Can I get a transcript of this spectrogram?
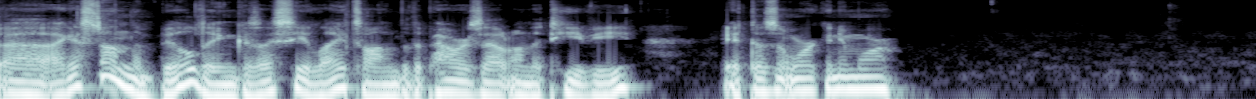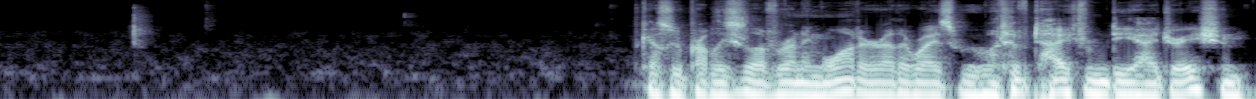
uh, I guess not on the building, because I see lights on, but the power's out on the TV. It doesn't work anymore. Guess we probably still have running water, otherwise we would have died from dehydration.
